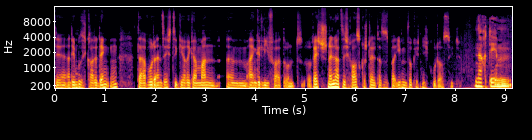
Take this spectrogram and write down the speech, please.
der, an den muss ich gerade denken, da wurde ein 60-jähriger Mann ähm, eingeliefert und recht schnell hat sich herausgestellt, dass es bei ihm wirklich nicht gut aussieht. Nachdem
